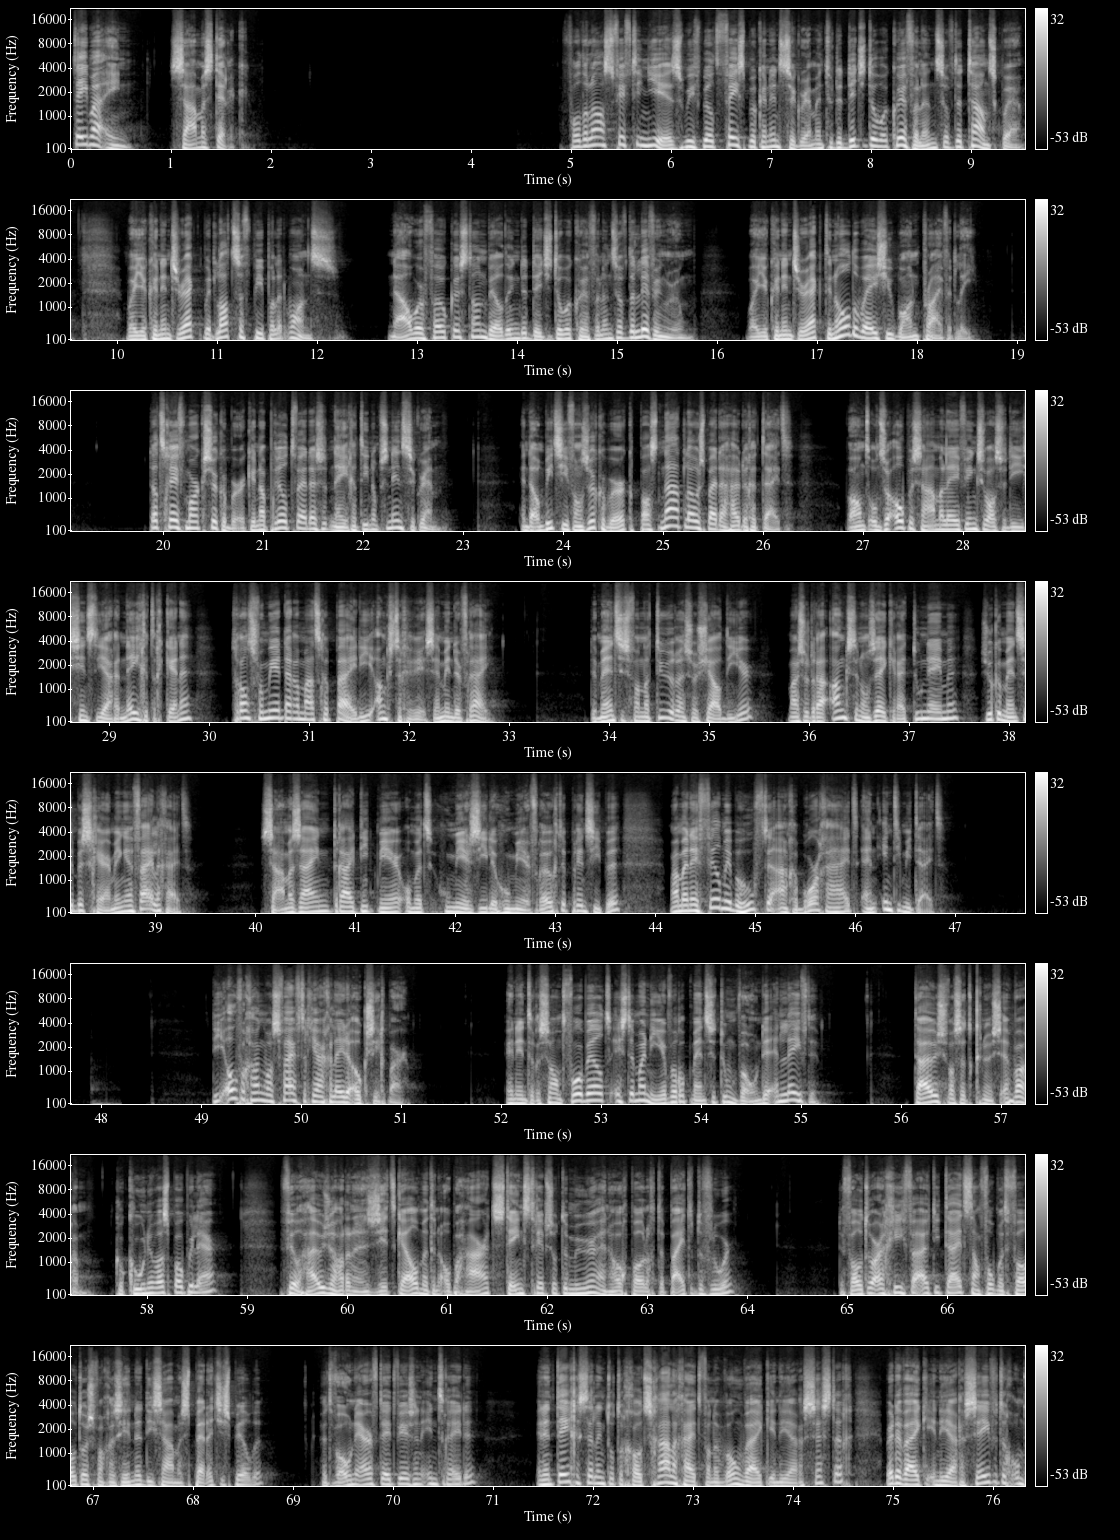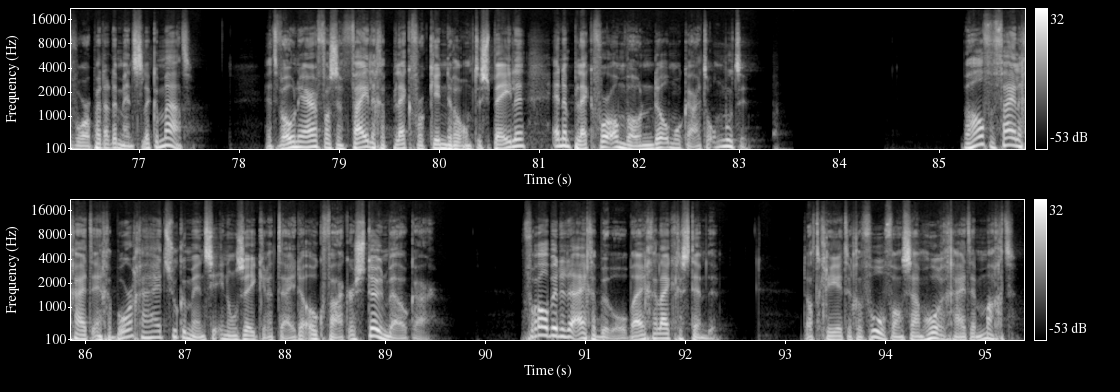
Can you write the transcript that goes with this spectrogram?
Thema 1. Samen sterk. For the last 15 years, we've built Facebook and Instagram into the digital equivalents of the town square, where you can interact with lots of people at once. Now we're focused on building the digital equivalents of the living room, where you can interact in all the ways you want privately. Dat schreef Mark Zuckerberg in april 2019 op zijn Instagram. En de ambitie van Zuckerberg past naadloos bij de huidige tijd. Want onze open samenleving, zoals we die sinds de jaren 90 kennen, transformeert naar een maatschappij die angstiger is en minder vrij. De mens is van nature een sociaal dier, maar zodra angst en onzekerheid toenemen, zoeken mensen bescherming en veiligheid. Samen zijn draait niet meer om het hoe meer zielen, hoe meer vreugde principe, maar men heeft veel meer behoefte aan geborgenheid en intimiteit. Die overgang was 50 jaar geleden ook zichtbaar. Een interessant voorbeeld is de manier waarop mensen toen woonden en leefden. Thuis was het knus en warm. Cocoonen was populair. Veel huizen hadden een zitkel met een open haard, steenstrips op de muur en hoogpolig tapijt op de vloer. De fotoarchieven uit die tijd staan vol met foto's van gezinnen die samen spelletjes speelden. Het woonerf deed weer zijn intrede. En in tegenstelling tot de grootschaligheid van de woonwijken in de jaren 60, werden wijken in de jaren 70 ontworpen naar de menselijke maat. Het woonerf was een veilige plek voor kinderen om te spelen en een plek voor omwonenden om elkaar te ontmoeten. Behalve veiligheid en geborgenheid zoeken mensen in onzekere tijden ook vaker steun bij elkaar. Vooral binnen de eigen bubbel, bij gelijkgestemden. Dat creëert een gevoel van saamhorigheid en macht.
